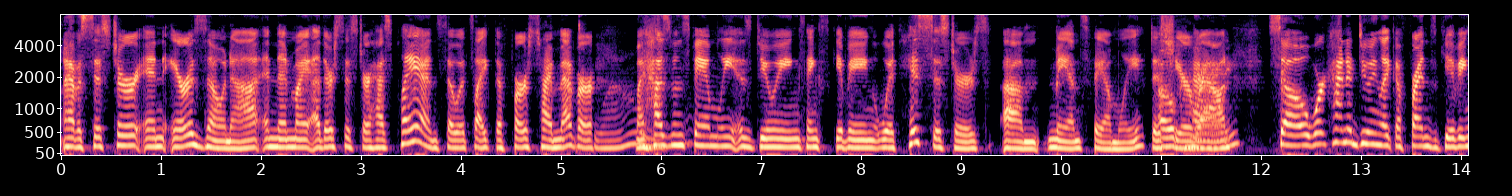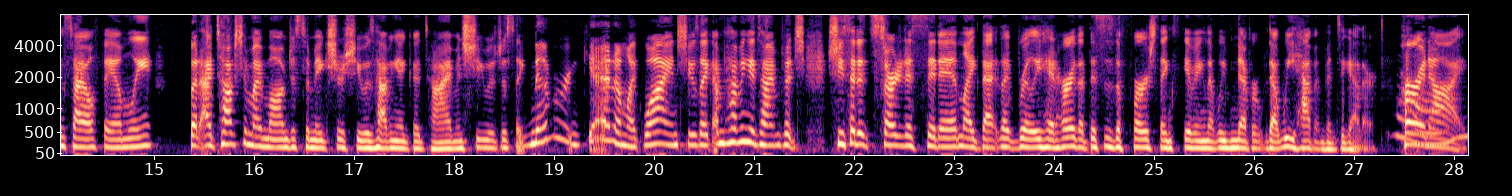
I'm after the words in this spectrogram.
I have a sister in Arizona, and then my other sister has plans. So it's like the first time ever. My husband's family is doing Thanksgiving with his sister's um, man's family this year Okay. round. So we're kind of doing like a Friendsgiving style family. But I talked to my mom just to make sure she was having a good time. And she was just like, never again. I'm like, why? And she was like, I'm having a time. But sh- she said it started to sit in like that, that really hit her that this is the first Thanksgiving that we've never, that we haven't been together. Her and I.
